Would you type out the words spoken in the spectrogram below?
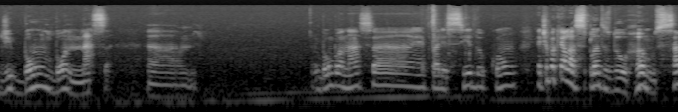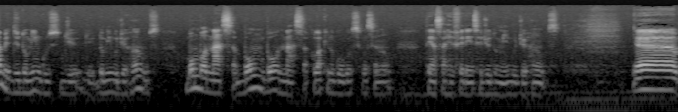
de bombonaça. Ah, bombonaça é parecido com. É tipo aquelas plantas do ramos, sabe? De domingos, de, de domingo de ramos. Bombonaça, bombonaça. Coloque no Google se você não tem essa referência de domingo de ramos. É,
